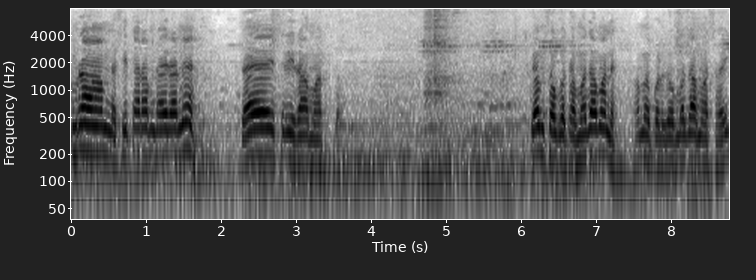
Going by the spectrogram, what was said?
રામ રામ ને સીતારામ ડાયરા ને જય શ્રી રામ આપતો કેમ છો બધા મજામાં ને? અમે પણ જો મજામાં થઈ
